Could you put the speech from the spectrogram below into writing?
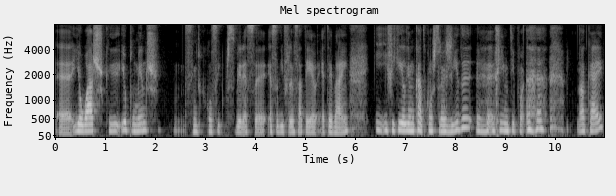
Eh, e eu acho que eu, pelo menos, sinto que consigo perceber essa, essa diferença até, até bem. E, e fiquei ali um bocado constrangida, ri-me tipo, ok?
